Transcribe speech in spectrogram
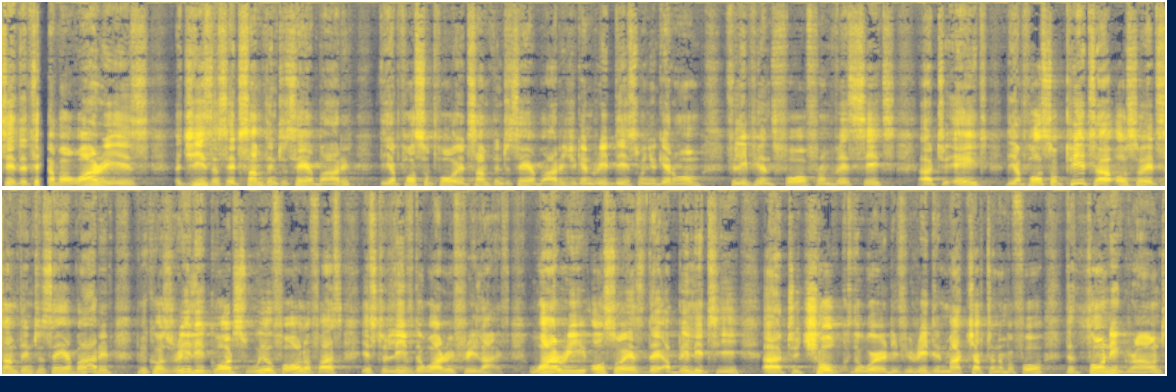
See, the thing about worry is Jesus had something to say about it. The Apostle Paul had something to say about it. You can read this when you get home Philippians 4 from verse 6 uh, to 8. The Apostle Peter also had something to say about it because really God's will for all of us is to live the worry free life. Worry also has the ability uh, to choke the word. If you read in Mark chapter number 4, the thorny ground,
